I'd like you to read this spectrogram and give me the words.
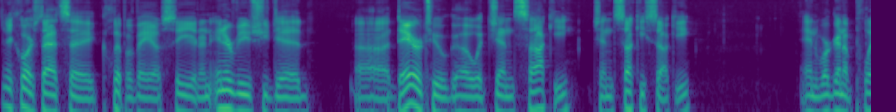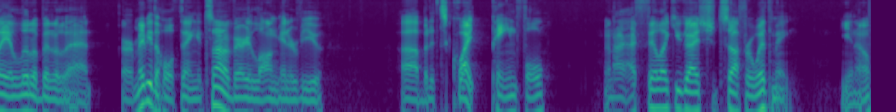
And of course, that's a clip of AOC in an interview she did uh, a day or two ago with Jen Psaki, Jen Sucky Sucky, and we're gonna play a little bit of that, or maybe the whole thing. It's not a very long interview, uh, but it's quite painful, and I, I feel like you guys should suffer with me, you know.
